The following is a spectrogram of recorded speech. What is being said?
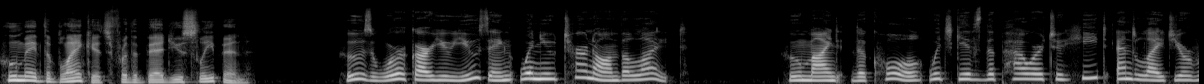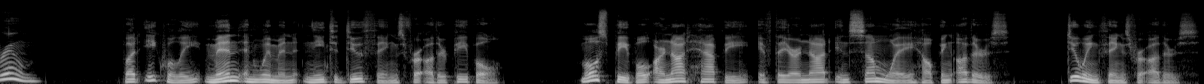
Who made the blankets for the bed you sleep in? Whose work are you using when you turn on the light? Who mined the coal which gives the power to heat and light your room? But equally, men and women need to do things for other people. Most people are not happy if they are not in some way helping others, doing things for others.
